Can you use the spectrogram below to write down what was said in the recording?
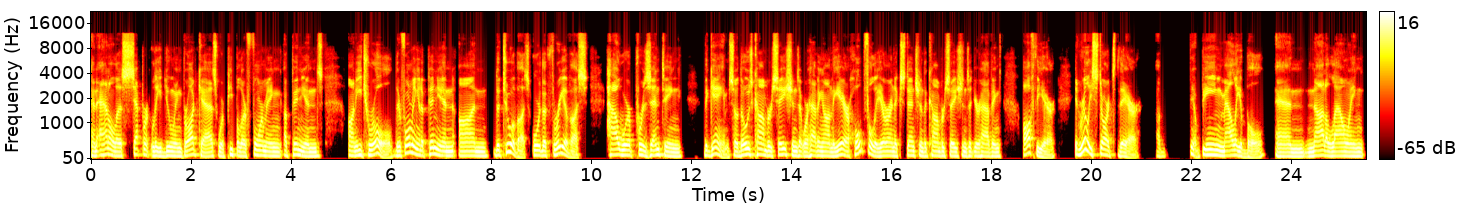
an analyst separately doing broadcasts where people are forming opinions on each role. They're forming an opinion on the two of us or the three of us, how we're presenting the game. So those conversations that we're having on the air hopefully are an extension of the conversations that you're having off the air. It really starts there. Uh, you know, being malleable and not allowing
